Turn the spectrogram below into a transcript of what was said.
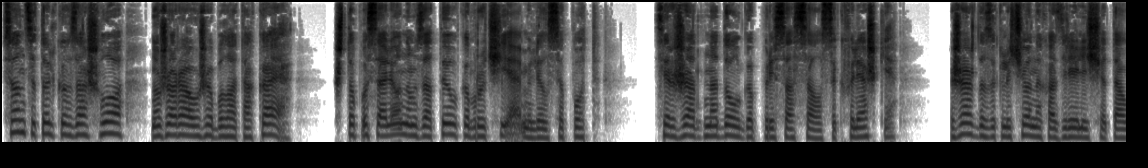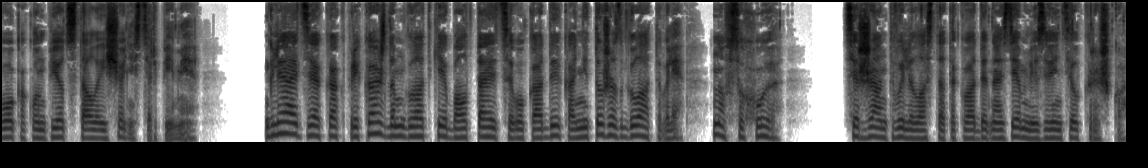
Солнце только взошло, но жара уже была такая, что по соленым затылкам ручьями лился пот. Сержант надолго присосался к фляжке. Жажда заключенных от зрелища того, как он пьет, стала еще нестерпимее. Глядя, как при каждом глотке болтается его кадык, они тоже сглатывали, но в сухую. Сержант вылил остаток воды на землю и завинтил крышку.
